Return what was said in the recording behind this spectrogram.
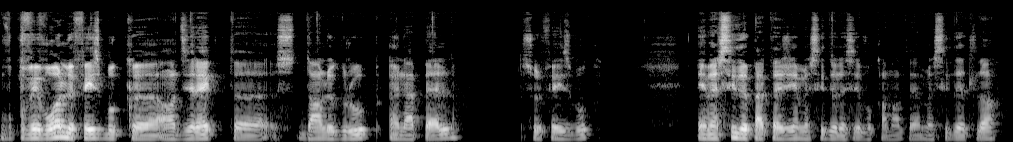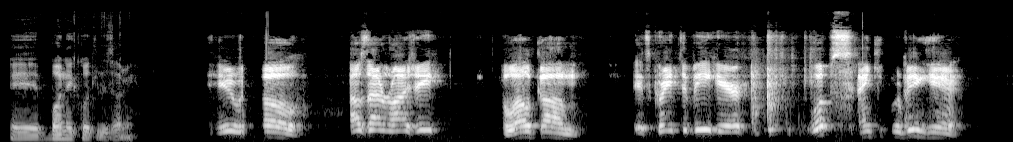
Vous pouvez voir le Facebook euh, en direct euh, dans le groupe Un appel sur Facebook. Et merci de partager, merci de laisser vos commentaires, merci d'être là et bonne écoute les amis. Here we go. How's that, Raji? Welcome. It's great to be here. Whoops. Thank you for being here.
